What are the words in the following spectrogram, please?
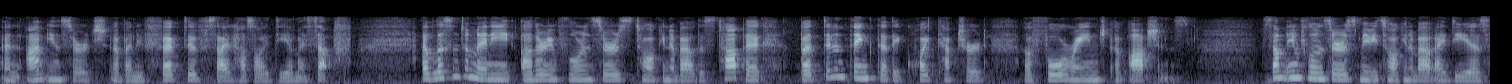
and I'm in search of an effective side hustle idea myself. I've listened to many other influencers talking about this topic, but didn't think that they quite captured a full range of options. Some influencers may be talking about ideas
